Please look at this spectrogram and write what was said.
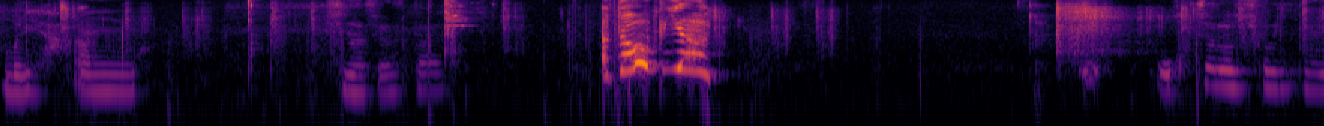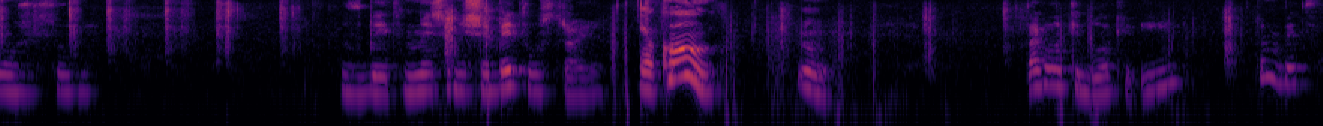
Бля, ну. 17 FPS. А то опять! Ох, ця розочка мені поможе сьогодні. Вбити. Ми сьогодні ще битву устраємо. Яку? Ну, так блоки блоки і там битва.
